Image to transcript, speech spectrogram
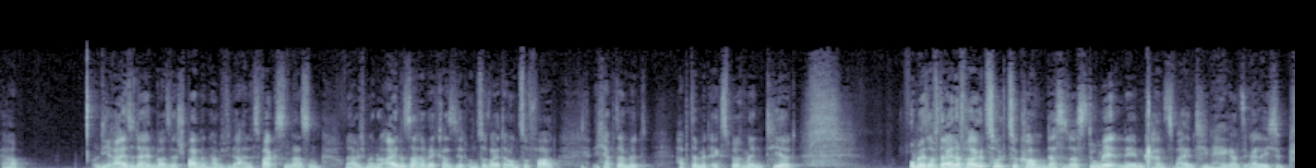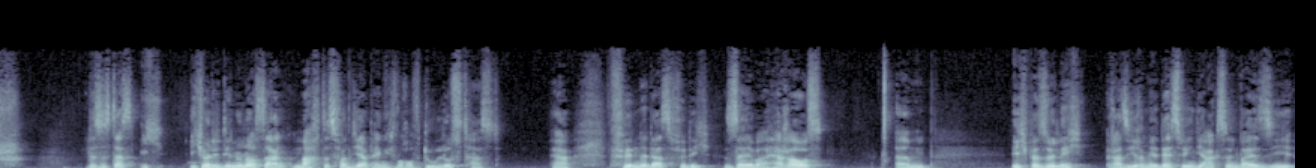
Ja, und die Reise dahin war sehr spannend. Dann habe ich wieder alles wachsen lassen und habe ich mal nur eine Sache wegrasiert und so weiter und so fort. Ich habe damit, hab damit experimentiert. Um jetzt auf deine Frage zurückzukommen, das ist, was du mitnehmen kannst, Valentin. Hey, ganz ehrlich, pff, das ist das, ich, ich würde dir nur noch sagen, mach das von dir abhängig, worauf du Lust hast. Ja? Finde das für dich selber heraus. Ähm, ich persönlich rasiere mir deswegen die Achseln, weil, sie,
